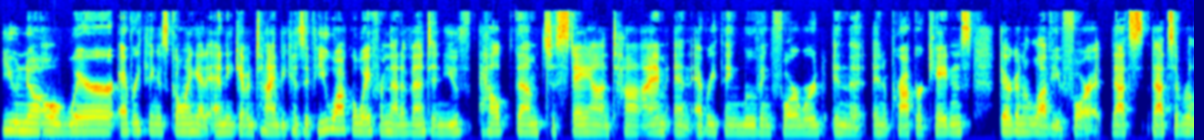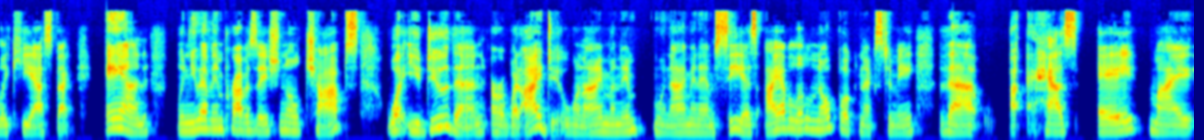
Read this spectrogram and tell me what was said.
You know where everything is going at any given time because if you walk away from that event and you've helped them to stay on time and everything moving forward in the in a proper cadence, they're going to love you for it. That's that's a really key aspect. And when you have improvisational chops, what you do then, or what I do when I'm an when I'm an MC, is I have a little notebook next to me that uh, has a my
